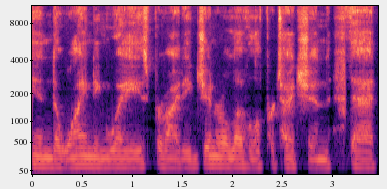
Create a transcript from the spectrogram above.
in the winding ways provide a general level of protection that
